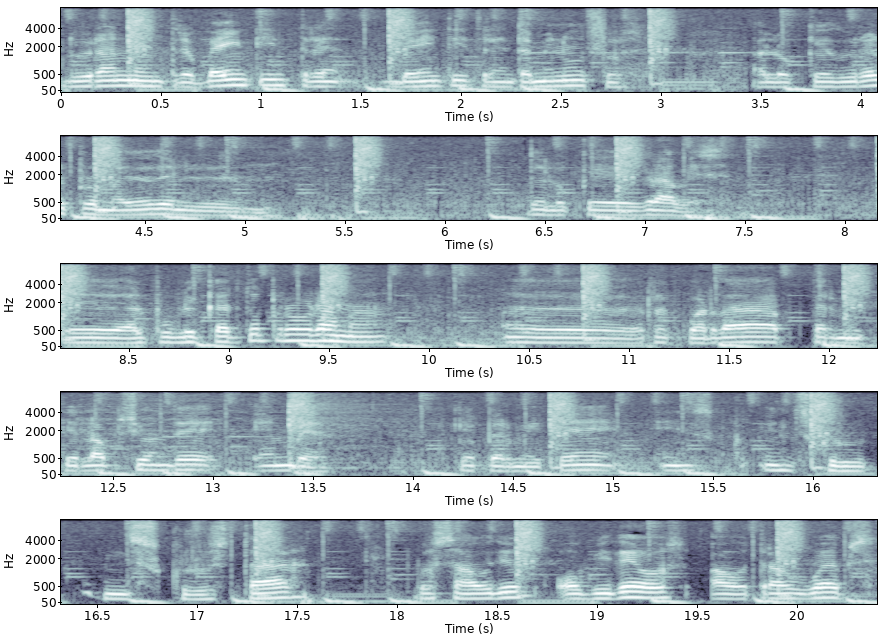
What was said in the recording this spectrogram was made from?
duran entre 20 y, 20 y 30 minutos, a lo que dura el promedio del, de lo que grabes. Eh, al publicar tu programa, eh, recuerda permitir la opción de embed, que permite incrustar los audios o videos a otras webs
